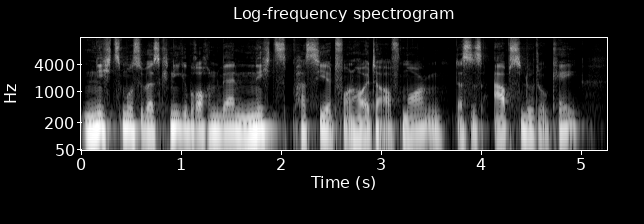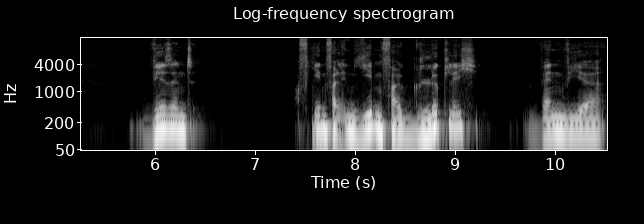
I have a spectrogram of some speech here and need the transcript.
nichts muss übers Knie gebrochen werden, nichts passiert von heute auf morgen. Das ist absolut okay. Wir sind auf jeden Fall in jedem Fall glücklich, wenn wir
